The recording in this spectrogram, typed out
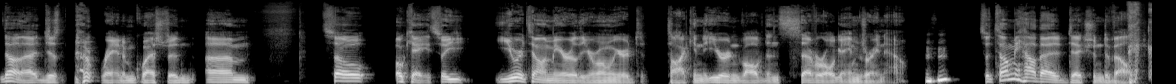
no, that just random question. Um, so okay, so you, you were telling me earlier when we were t- talking that you're involved in several games right now. Mhm. So tell me how that addiction developed.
